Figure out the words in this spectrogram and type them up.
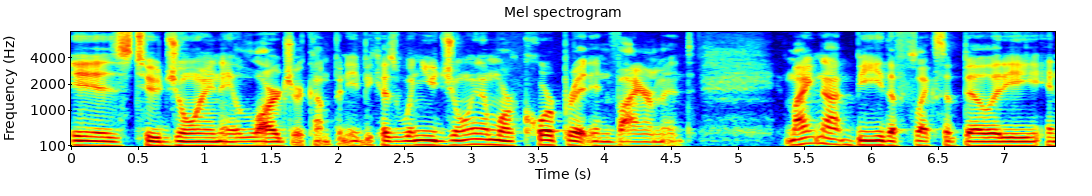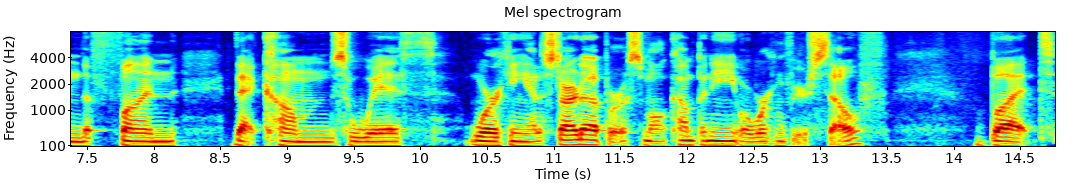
is to join a larger company because when you join a more corporate environment, it might not be the flexibility and the fun that comes with working at a startup or a small company or working for yourself, but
